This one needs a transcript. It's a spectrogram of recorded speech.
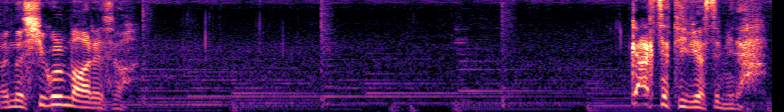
어느 시골 마을에서 깍새 TV였습니다.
